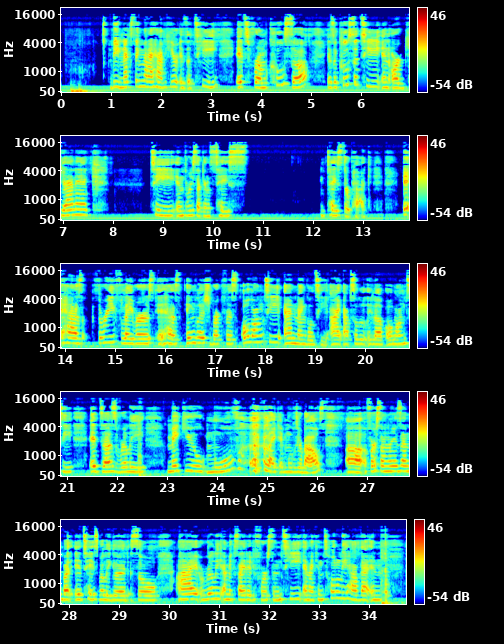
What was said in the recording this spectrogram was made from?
The next thing that I have here is a tea. It's from CUSA. It's a CUSA tea an organic tea in three seconds taste taster pack. It has three flavors. It has English breakfast oolong tea and mango tea. I absolutely love oolong tea. It does really make you move, like it moves your bowels uh, for some reason, but it tastes really good. So I really am excited for some tea and I can totally have that in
